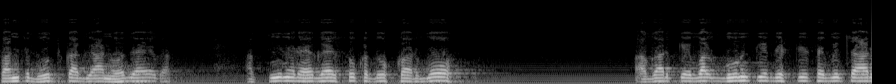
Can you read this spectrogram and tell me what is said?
पंचभूत का ज्ञान हो जाएगा। अब तीन रह गए सुख दुख और मोह। अगर केवल गुण की दृष्टि से विचार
